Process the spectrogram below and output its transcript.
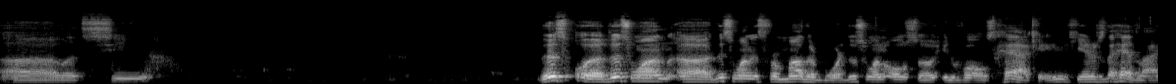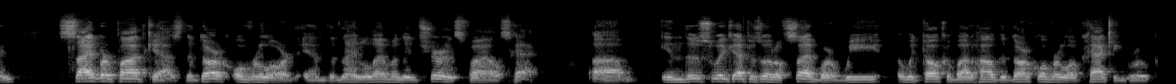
Uh, let's see. This uh, this one uh, this one is from Motherboard. This one also involves hacking. Here's the headline: Cyber Podcast: The Dark Overlord and the 9/11 Insurance Files Hack. Um, in this week episode of Cyber, we we talk about how the Dark Overlord hacking group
